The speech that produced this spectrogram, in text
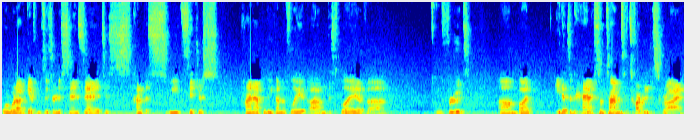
or what I'd get from Citra in the sense that it's just kind of a sweet citrus pineapple kind of flavor um, display of uh, fruits, um, but it doesn't have. Sometimes it's hard to describe,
